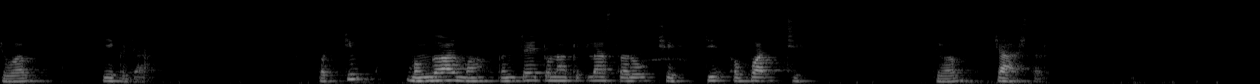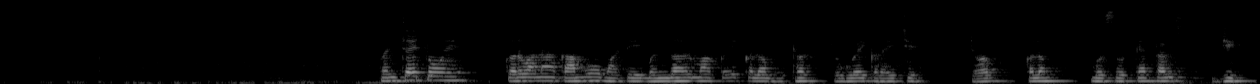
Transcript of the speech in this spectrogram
જવાબ એક હજાર. પશ્ચિમ બંગાળમાં પંચાયતોના કેટલા સ્તરો છે જે અપવાદ છે? જવાબ ચાર સ્તર. પંચાયતોએ કરવાના કામો માટે બંધારણમાં કઈ કલમ હેઠળ જોગવાઈ કરાઈ છે? જવાબ, કલમ બસો તેતાલીસ જી.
